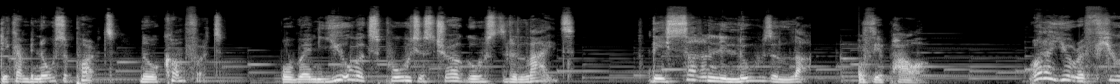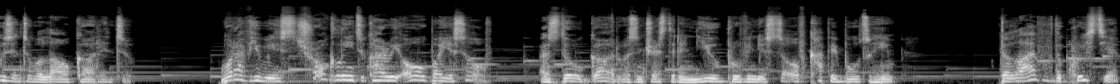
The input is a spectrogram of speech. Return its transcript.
There can be no support, no comfort. But when you expose your struggles to the light, they suddenly lose a lot of their power. What are you refusing to allow God into? What have you been struggling to carry all by yourself? as though God was interested in you proving yourself capable to Him. The life of the Christian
